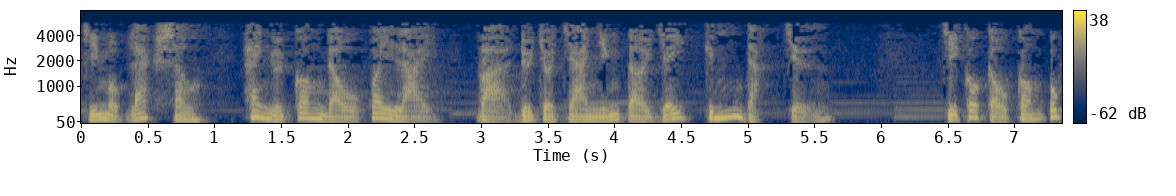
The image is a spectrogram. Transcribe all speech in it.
Chỉ một lát sau, hai người con đầu quay lại và đưa cho cha những tờ giấy kính đặc chữ. Chỉ có cậu con út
